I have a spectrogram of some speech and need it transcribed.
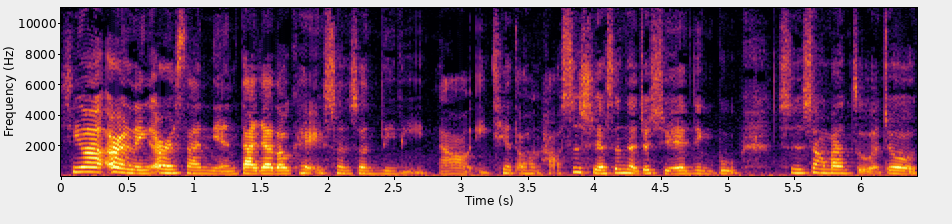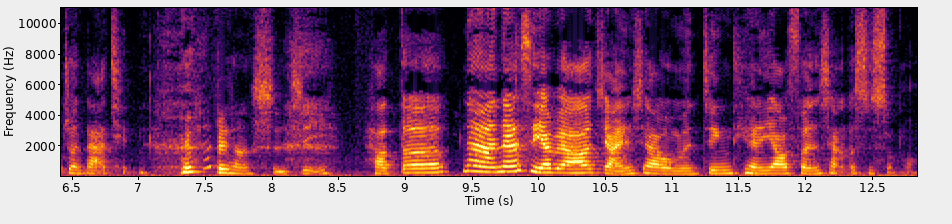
希望二零二三年大家都可以顺顺利利，然后一切都很好。是学生的就学业进步，是上班族的就赚大钱，非常实际。好的，那 Nancy 要不要讲一下我们今天要分享的是什么？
